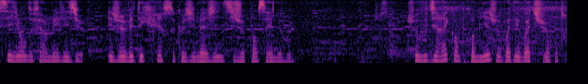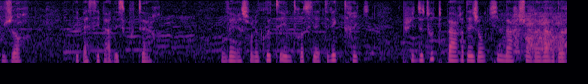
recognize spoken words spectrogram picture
Essayons de fermer les yeux et je vais décrire ce que j'imagine si je pense à une rue. Je vous dirais qu'en premier, je vois des voitures en tout genre, dépassées par des scooters. On verrait sur le côté une trottinette électrique, puis de toutes parts des gens qui marchent en bavardant.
